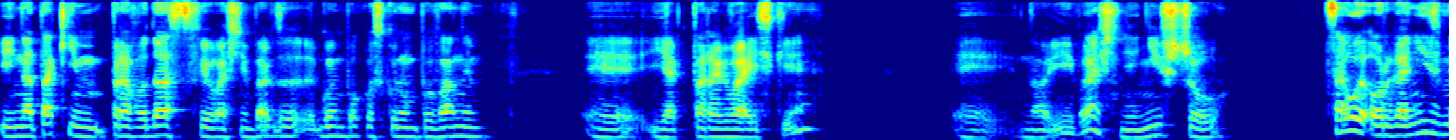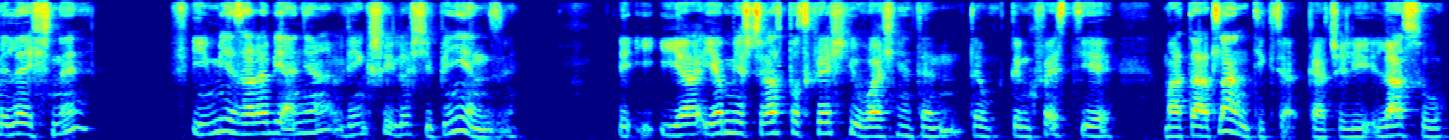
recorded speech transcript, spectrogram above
i na takim prawodawstwie właśnie bardzo głęboko skorumpowanym y, jak paragwajskie. Y, no i właśnie niszczą całe organizmy leśne w imię zarabiania większej ilości pieniędzy. I, ja, ja bym jeszcze raz podkreślił właśnie ten, tę, tę kwestię Mata Atlantica, czyli lasu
